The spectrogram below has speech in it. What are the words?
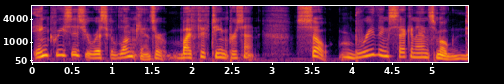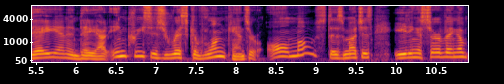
increases your risk of lung cancer by 15%. So, breathing secondhand smoke day in and day out increases your risk of lung cancer almost as much as eating a serving of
